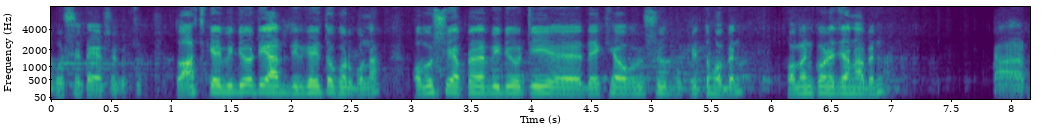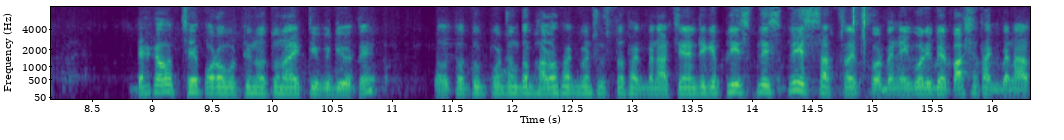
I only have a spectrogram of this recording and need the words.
অবশ্যই তাই আশা করছি। তো আজকের ভিডিওটি আর দীর্ঘায়িত করব না। অবশ্যই আপনারা ভিডিওটি দেখে অবশ্যই উপকৃত হবেন। কমেন্ট করে জানাবেন। আর দেখা হচ্ছে পরবর্তী নতুন আরেকটি ভিডিওতে। তো ততক্ষণ পর্যন্ত ভালো থাকবেন, সুস্থ থাকবেন। আর চ্যানেলটিকে প্লিজ প্লিজ প্লিজ সাবস্ক্রাইব করবেন। এই গরিবের পাশে থাকবেন। আর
